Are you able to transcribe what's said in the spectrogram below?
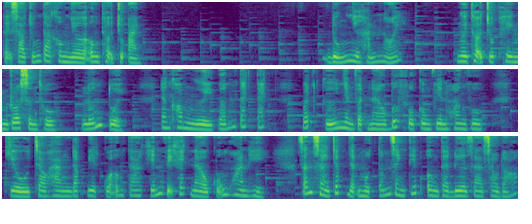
tại sao chúng ta không nhờ ông thợ chụp ảnh? Đúng như hắn nói, người thợ chụp hình Rosenthal, lớn tuổi, đang khom người bấm tách tách bất cứ nhân vật nào bước vào công viên hoang vu. Kiểu chào hàng đặc biệt của ông ta khiến vị khách nào cũng hoan hỉ, sẵn sàng chấp nhận một tấm danh thiếp ông ta đưa ra sau đó.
